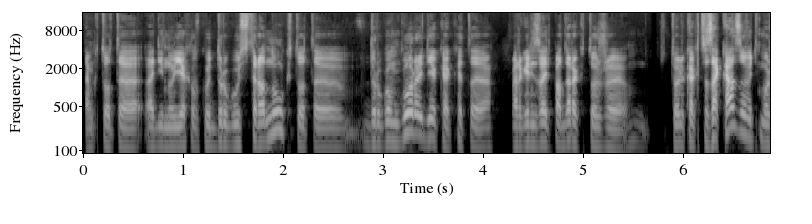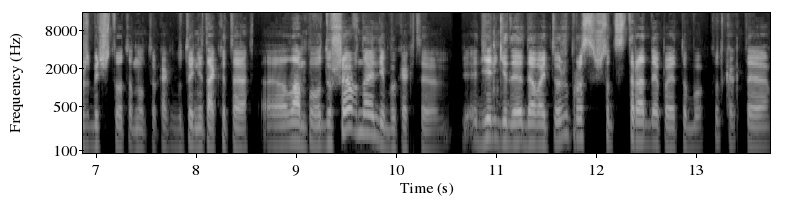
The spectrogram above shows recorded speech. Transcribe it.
там кто-то один уехал в какую-то другую страну, кто-то в другом городе, как это организовать подарок тоже, то ли как-то заказывать, может быть, что-то, ну то как будто не так это э, лампово-душевно, либо как-то деньги давать тоже просто что-то странное, поэтому тут как-то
